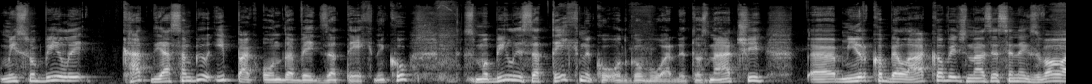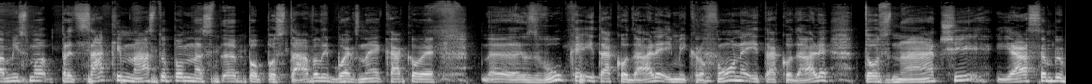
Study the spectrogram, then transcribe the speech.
mi smo bili kad ja sam bio ipak onda već za tehniku, smo bili za tehniku odgovorni. To znači, Mirko Belaković nas je se nek zvao, a mi smo pred svakim nastupom nas e, postavili, bojak znaje kakove e, zvuke i tako dalje, i mikrofone i tako dalje. To znači, ja sam bio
